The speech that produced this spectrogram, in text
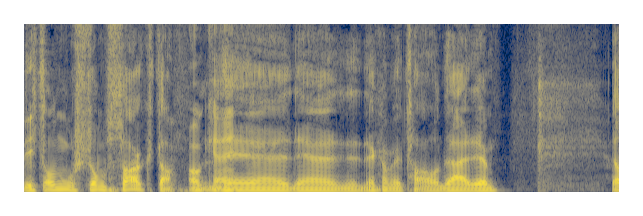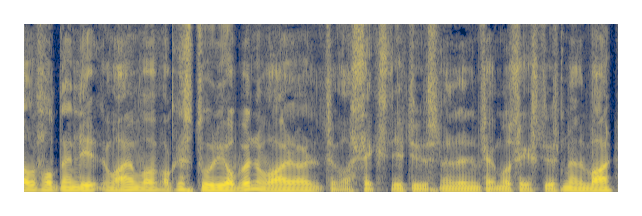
litt sånn morsom sak, da. Okay. Det, det, det kan vi ta. og det er... eh, Jeg hadde fått en liten, det var, var, ikke stor jobben, det var, det var 60 000 eller 65 000, men det var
